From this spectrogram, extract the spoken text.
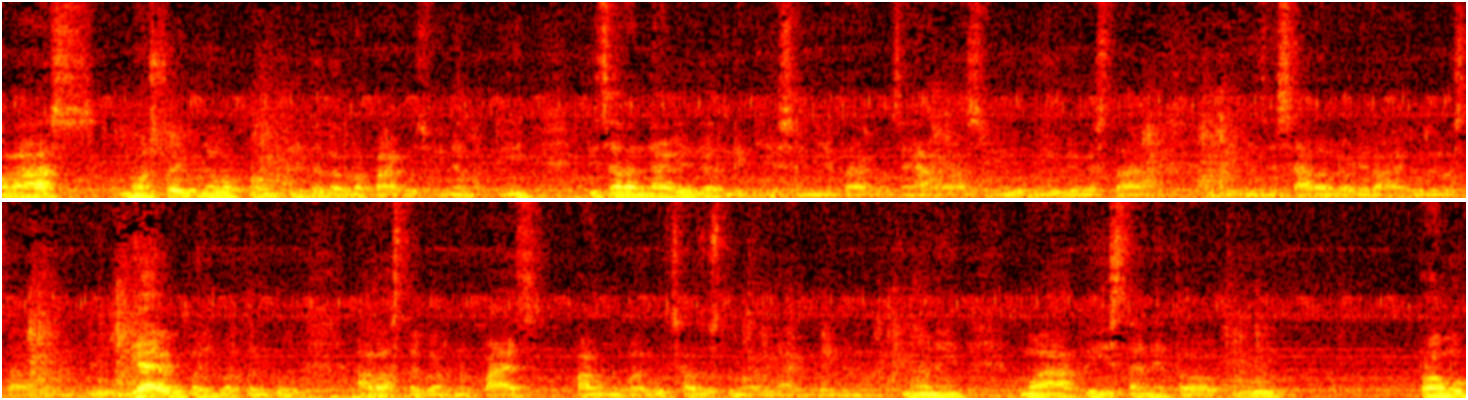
आवास म स्वयं नगर प्रमुखले त गर्न पाएको छुइनँ भने बिचरा नागरिकहरूले के सङ्घीयताको चाहिँ आवास यो यो व्यवस्था अहिले चाहिँ सारा लडेर आएको व्यवस्थाहरूले ल्याएको परिवर्तनको आवास त गर्न पाए पाउनुभएको छ जस्तो मलाई लाग्दैन। किनभने म आफै स्थानीय तहको प्रमुख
